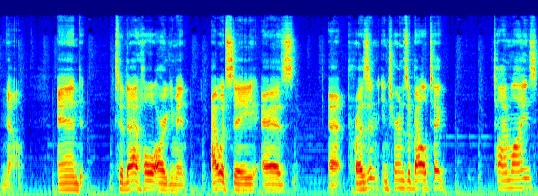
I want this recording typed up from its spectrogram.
No. And to that whole argument, I would say as at present in terms of Battletech timelines,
